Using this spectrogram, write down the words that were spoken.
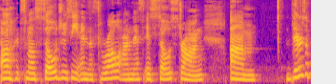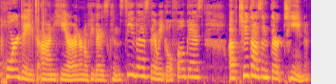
Oh, it smells so juicy and the throw on this is so strong. Um, there's a pour date on here. I don't know if you guys can see this. There we go, focus, of 2013.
